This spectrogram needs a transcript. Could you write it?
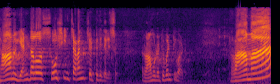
తాను ఎండలో శోషించడం చెట్టుకి తెలుసు. రాముడు అటువంటి వాడు. రామా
